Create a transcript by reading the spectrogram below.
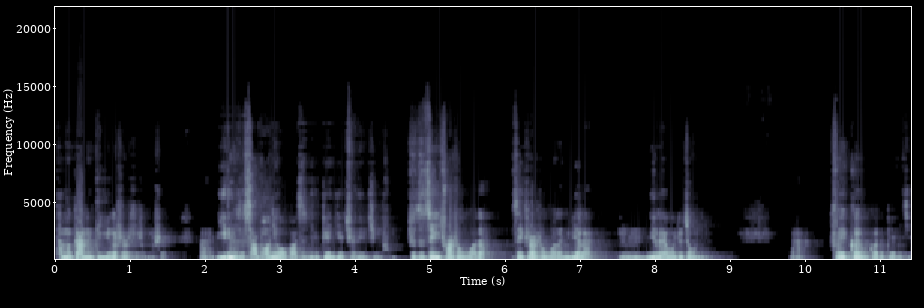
他们干的第一个事是什么事啊，一定是撒泡尿，把自己的边界确定清楚。就是这一圈是我的，这一片是我的，你别来。嗯，你来我就揍你。啊，所以各有各的边界。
